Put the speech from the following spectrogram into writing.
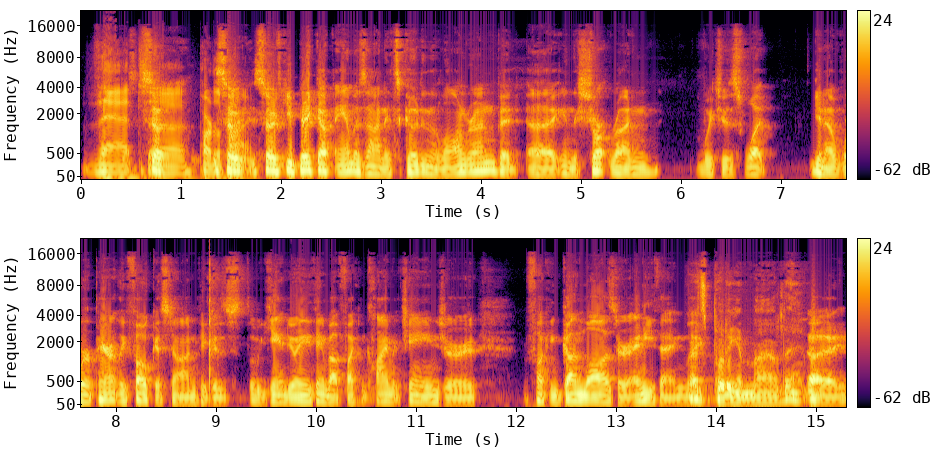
that So, uh, part of the so, pie. so if you break up Amazon, it's good in the long run, but uh, in the short run, which is what you know we're apparently focused on because we can't do anything about fucking climate change or fucking gun laws or anything. Like, That's putting it mildly. uh,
